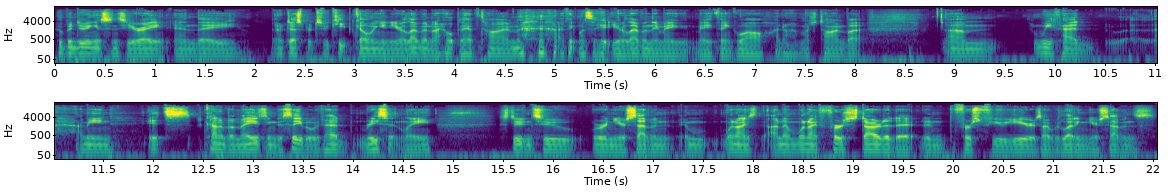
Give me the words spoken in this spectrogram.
who've been doing it since year eight, and they are desperate to keep going in year 11. I hope they have time. I think once they hit year 11, they may may think, well, I don't have much time. But um, we've had, I mean, it's kind of amazing to see. But we've had recently students who were in year seven, and when I and when I first started it in the first few years, I was letting year sevens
